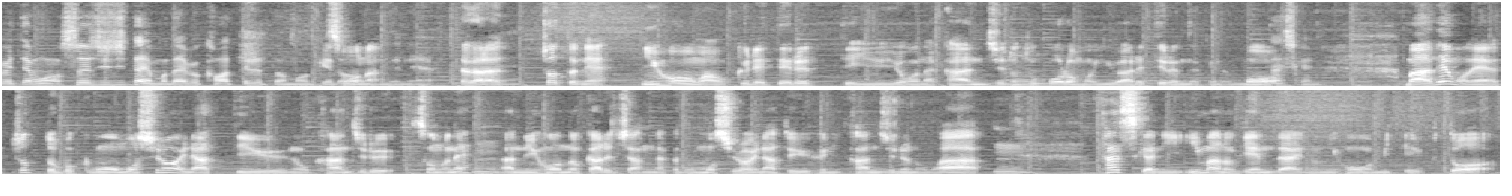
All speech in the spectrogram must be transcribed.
べても数字自体もだいぶ変わってると思うけど。そうなんでね。だからねちょっとね日本は遅れてるっていうような感じのところも言われてるんだけども、確かにまあでもねちょっと僕も面白いなっていうのを感じる。そのね、うん。あの日本のカルチャーの中で面白いなというふうに感じるのはうん確かに今の現代の日本を見ていくと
